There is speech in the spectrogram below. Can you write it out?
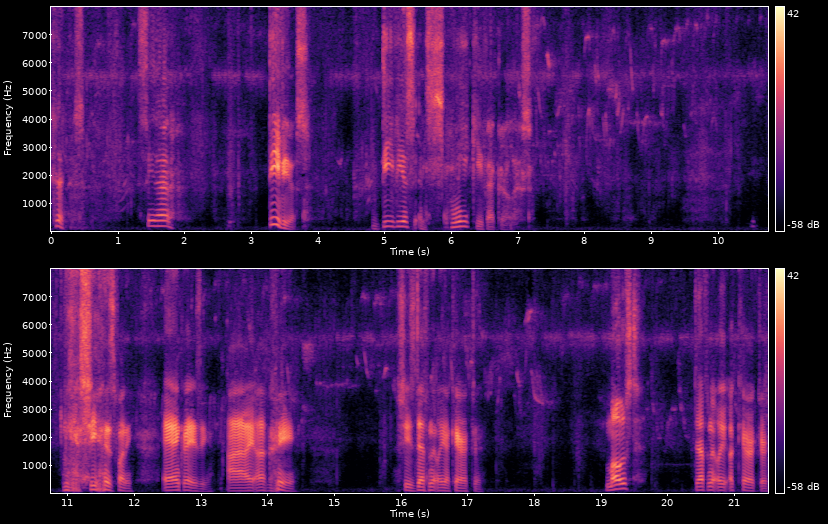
goodness. See that? Devious. Devious and sneaky that girl is. Yeah, she is funny and crazy. I agree. She's definitely a character. Most definitely a character.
